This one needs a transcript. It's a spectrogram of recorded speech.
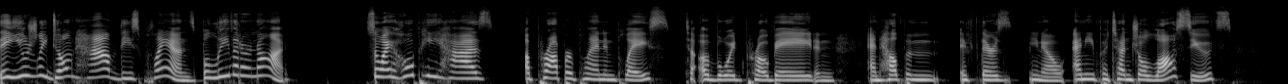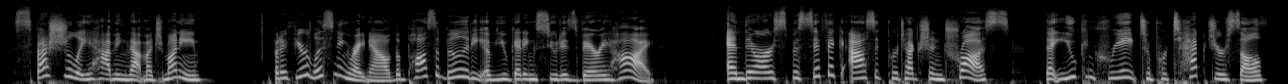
they usually don't have these plans, believe it or not. So I hope he has a proper plan in place to avoid probate and and help him if there's, you know, any potential lawsuits, especially having that much money. But if you're listening right now, the possibility of you getting sued is very high. And there are specific asset protection trusts that you can create to protect yourself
